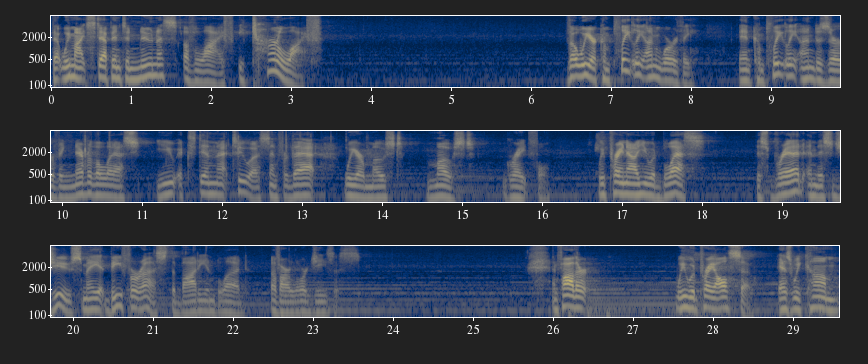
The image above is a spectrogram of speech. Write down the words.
that we might step into newness of life, eternal life Though we are completely unworthy and completely undeserving, nevertheless, you extend that to us, and for that we are most, most grateful. We pray now you would bless this bread and this juice. May it be for us the body and blood of our Lord Jesus. And Father, we would pray also as we come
